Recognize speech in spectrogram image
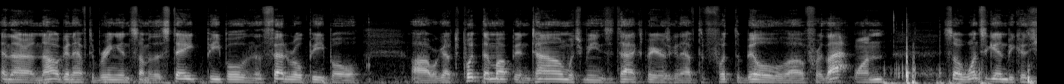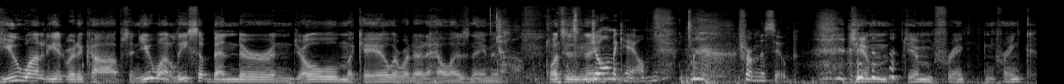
and they're now going to have to bring in some of the state people and the federal people. Uh, we're going to have to put them up in town, which means the taxpayers are going to have to foot the bill uh, for that one. So once again, because you wanted to get rid of cops and you want Lisa Bender and Joel McHale or whatever the hell his name is, what's his name? Joel McHale from the soup. Jim Jim Frink Frink.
